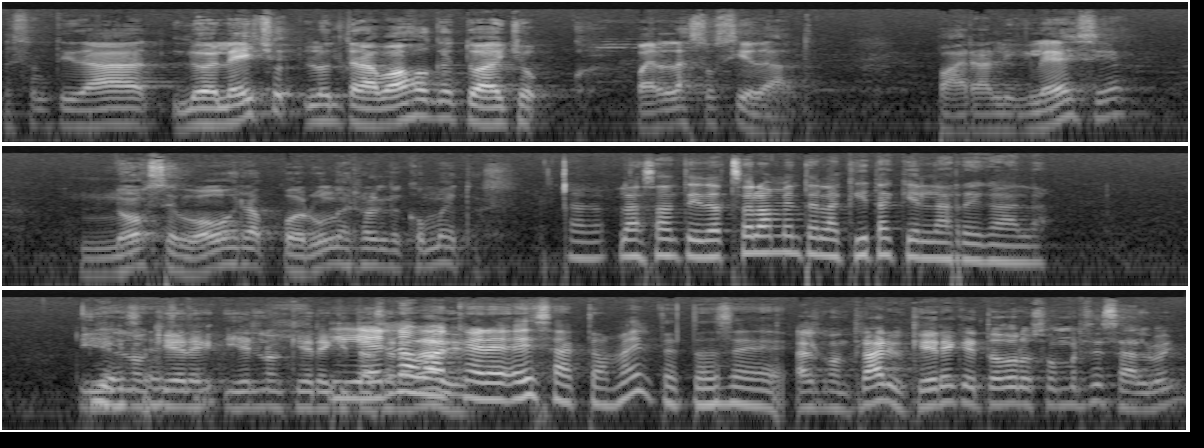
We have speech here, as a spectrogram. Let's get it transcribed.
la santidad, lo el hecho, lo el trabajo que tú has hecho para la sociedad, para la iglesia, no se borra por un error que cometas. Claro, La santidad solamente la quita quien la regala. Y, Y él no quiere, y él no quiere Y quitarse él no va a nadie. querer, exactamente, entonces... Al contrario, quiere que todos los hombres se salven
